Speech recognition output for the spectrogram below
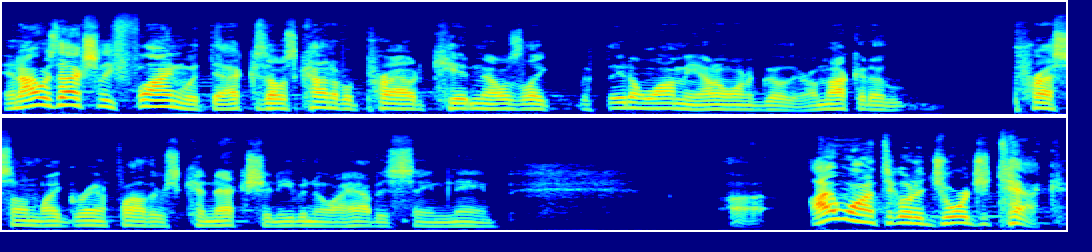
And I was actually fine with that because I was kind of a proud kid, and I was like, if they don't want me, I don't want to go there. I'm not going to press on my grandfather's connection, even though I have his same name. Uh, I wanted to go to Georgia Tech.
